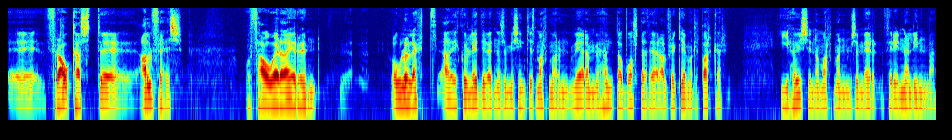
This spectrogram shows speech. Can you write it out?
eh, frákast eh, Alfreds og þá er það í raun ólulegt að ykkur leiti verðna sem ég síndist markmann vera með hönda á bolta þegar Alfred kemur og sparkar í hausin á markmannum sem er fyrir innan línuna.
